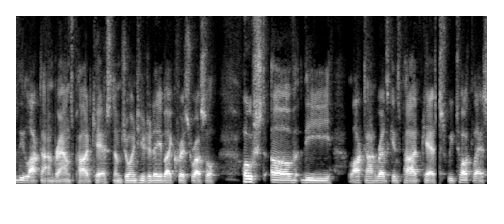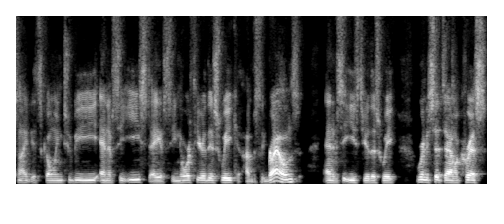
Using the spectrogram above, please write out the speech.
of the Locked On Browns podcast. I'm joined here today by Chris Russell, host of the Locked On Redskins podcast. We talked last night. It's going to be NFC East, AFC North here this week. Obviously, Browns, NFC East here this week. We're going to sit down with Chris.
